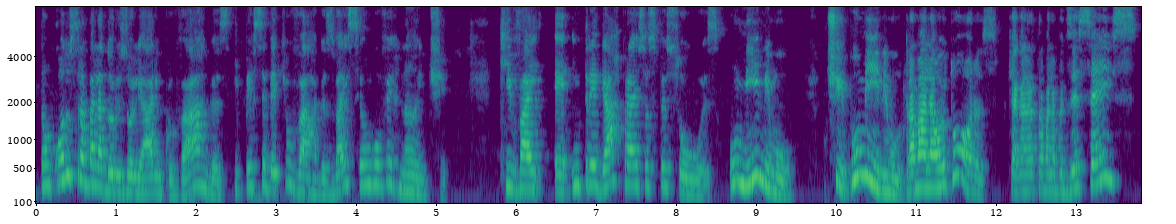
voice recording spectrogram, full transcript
Então, quando os trabalhadores olharem para o Vargas e perceber que o Vargas vai ser um governante que vai é, entregar para essas pessoas o mínimo, tipo, o mínimo, trabalhar oito horas, que a galera trabalhava 16,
